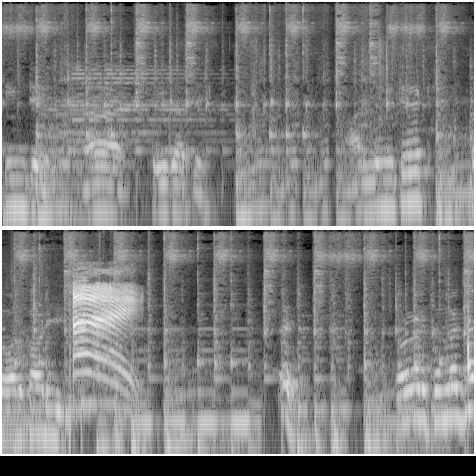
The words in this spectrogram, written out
তিনটে। হ্যাঁ ঠিক আছে। আনলিমিটেড তরকারি। তরকারি কম লাগছে?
